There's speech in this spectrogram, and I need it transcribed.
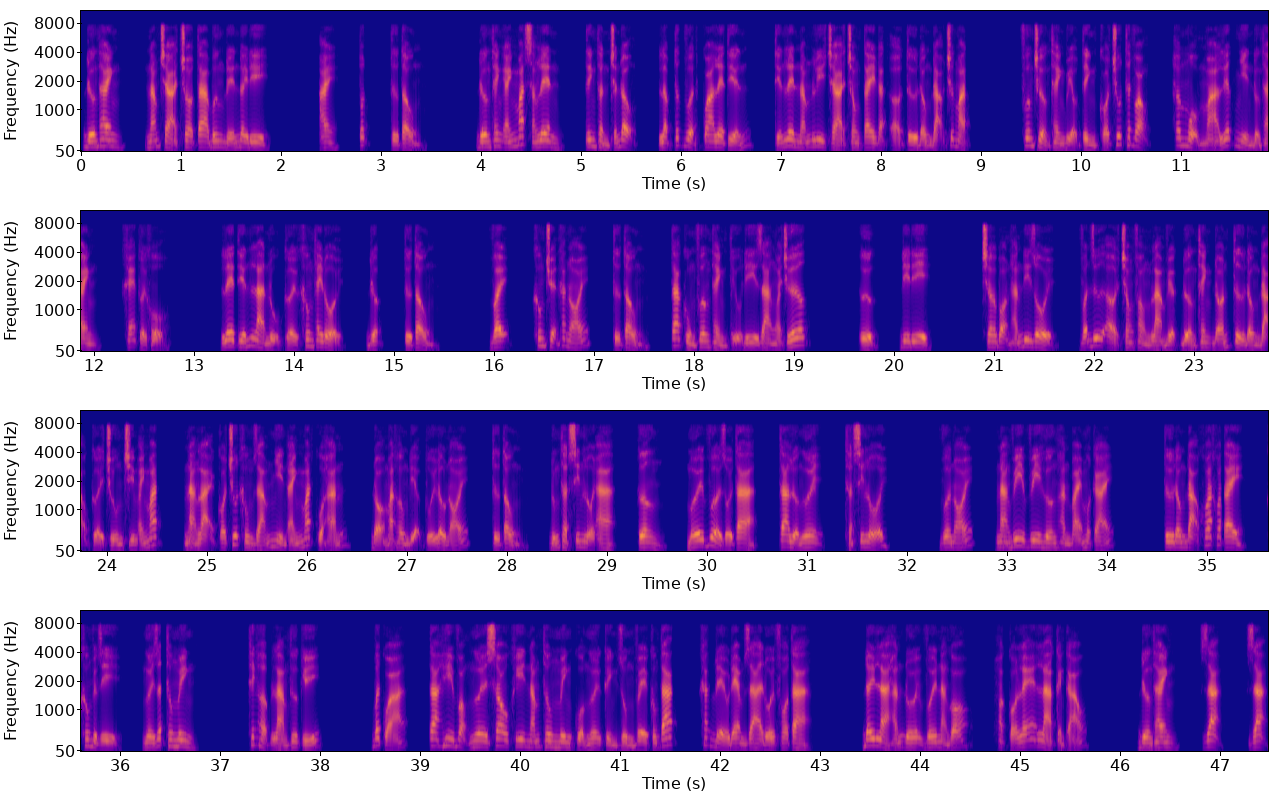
Đường thanh, nắm trà cho ta bưng đến đây đi. Ai t ố t từ tổng. Đường thanh ánh mắt sáng lên, tinh thần chấn động, lập tức vượt qua lê tiến tiến lên nắm ly trà trong tay đặt ở từ đồng đạo trước mặt phương trưởng thành biểu tình có chút thất vọng, hâm mộ mà liếc nhìn đường thanh, khẽ cười khổ. Lê tiến là nụ cười không thay đổi, được, từ tổng. Vậy, không chuyện khác nói, từ tổng, ta cùng phương thành tựu đi ra ngoài trước. Ừ đi đi. Chờ bọn hắn đi rồi, vẫn giữ ở trong phòng làm việc. Đường thanh đón từ đồng đạo cười trúng chím ánh mắt, nàng lại có chút không dám nhìn ánh mắt của hắn, đỏ mặt hồng điệu túi lầu nói, từ tổng, đúng thật xin lỗi a cương, mới vừa rồi ta ta lừa ngươi, thật xin lỗi. Vừa nói, nàng vi vi hướng hắn bái một cái. Từ đồng đạo khoát khoát tay, không việc gì, ngươi rất thông minh, thích hợp làm thư ký. Bất quá ta hy vọng ngươi sau khi nắm thông minh của ngươi kình dùng về công tác, khác đều đem ra đối phó ta. Đây là hắn đối với nàng gõ, hoặc có lẽ là cảnh cáo. Đường thanh dạ dạ.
